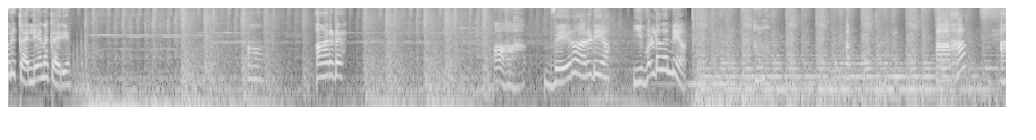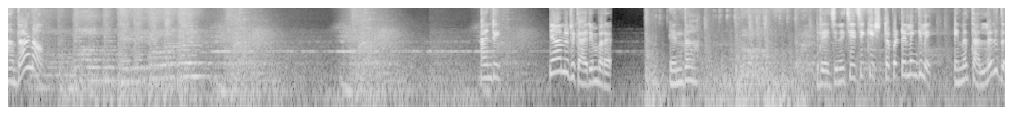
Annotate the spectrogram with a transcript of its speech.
ഒരു കല്യാണ കാര്യം. ആരുടെ? ആ വേറെ ആരുടെയാ? ഇവളുടെ തന്നെയാ. ആഹാ അതാണോ? ആന്റി ഞാനൊരു കാര്യം പറയാം. എന്താ? രജനി ചേച്ചിക്ക് ഇഷ്ടപ്പെട്ടില്ലെങ്കിലേ എന്നെ തല്ലരുത്.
